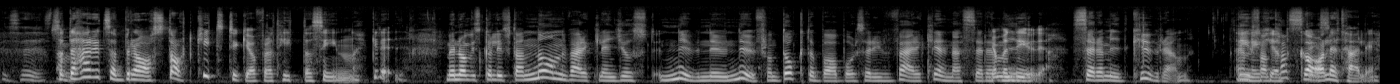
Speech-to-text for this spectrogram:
Precis. Så det här är ett så här bra startkit tycker jag för att hitta sin grej. Men om vi ska lyfta någon verkligen just nu, nu, nu från Dr. Babor så är det ju verkligen den här ceramid, Ja, men det är ju det. ceramidkuren. Det Den är, är, helt galet härlig.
